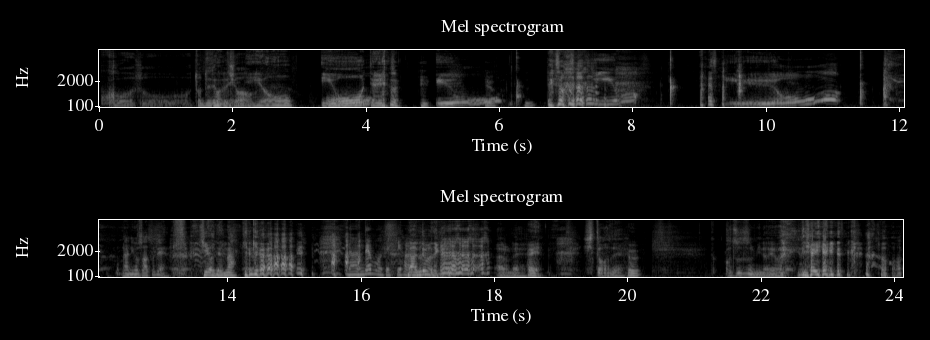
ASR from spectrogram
こうそうと出てくるでしょ？いいよいいよってねいいよそうそうそういいよいいよ何をさすね器用でな 何でもできはる。何でもできる。あのね、ええ、人で、うん。小鼓のようにいやいやいや。あの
